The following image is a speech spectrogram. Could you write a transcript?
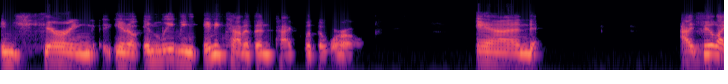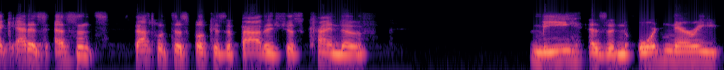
in sharing, you know, in leaving any kind of impact with the world? And I feel like at its essence, that's what this book is about is just kind of me as an ordinary,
